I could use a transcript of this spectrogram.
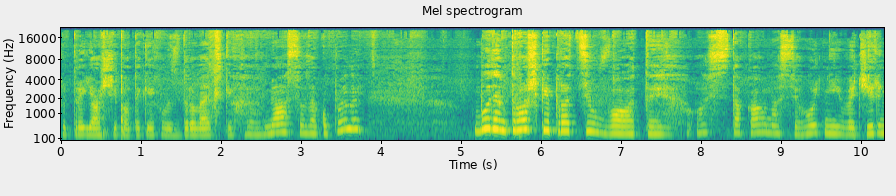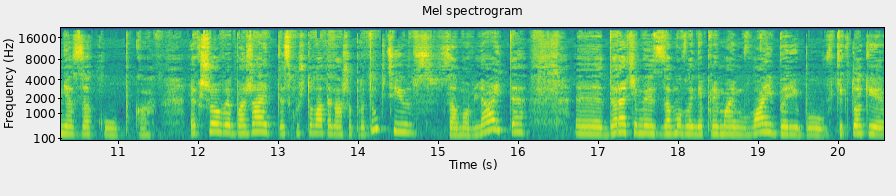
Тут три ящика таких здоровецьких м'яса закупили. Будемо трошки працювати. Ось така у нас сьогодні вечірня закупка. Якщо ви бажаєте скуштувати нашу продукцію, замовляйте. Е, До речі, ми замовлення приймаємо в Вайбері, бо в Тіктокі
